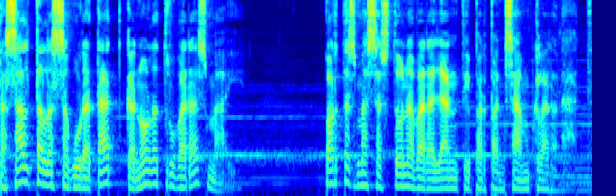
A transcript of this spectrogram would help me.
t'assalta la seguretat que no la trobaràs mai. Portes massa estona barallant-hi per pensar amb claredat.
